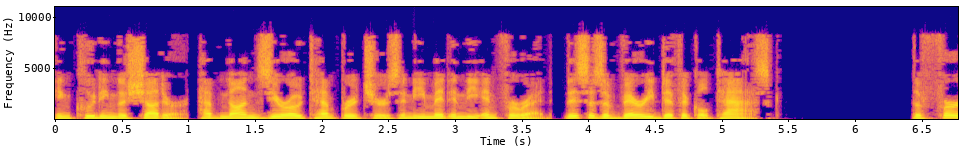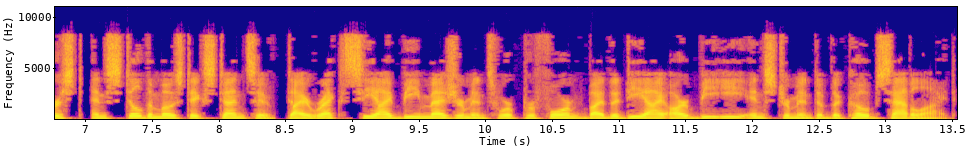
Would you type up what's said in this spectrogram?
including the shutter, have non-zero temperatures and emit in the infrared, this is a very difficult task. The first, and still the most extensive, direct CIB measurements were performed by the DIRBE instrument of the COBE satellite.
